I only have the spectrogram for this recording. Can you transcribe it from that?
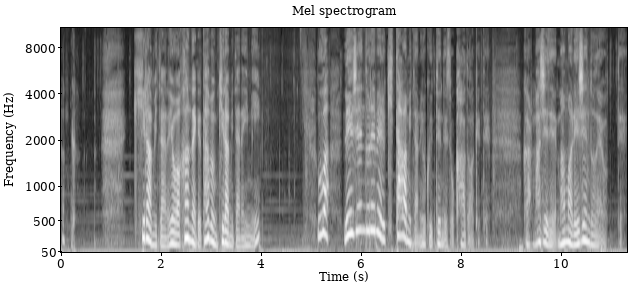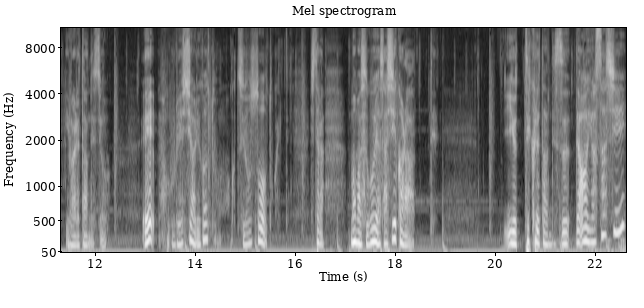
なんか、キラみたいな、ようわかんないけど、多分キラみたいな意味うわ、レジェンドレベル来たみたいなよく言ってんですよ、カード開けて。だからマジで、ママレジェンドだよって言われたんですよ。え、嬉しい、ありがとう。なんか強そうとか言って。したら、ママすごい優しいからって言ってくれたんです。で、あ、優しい？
